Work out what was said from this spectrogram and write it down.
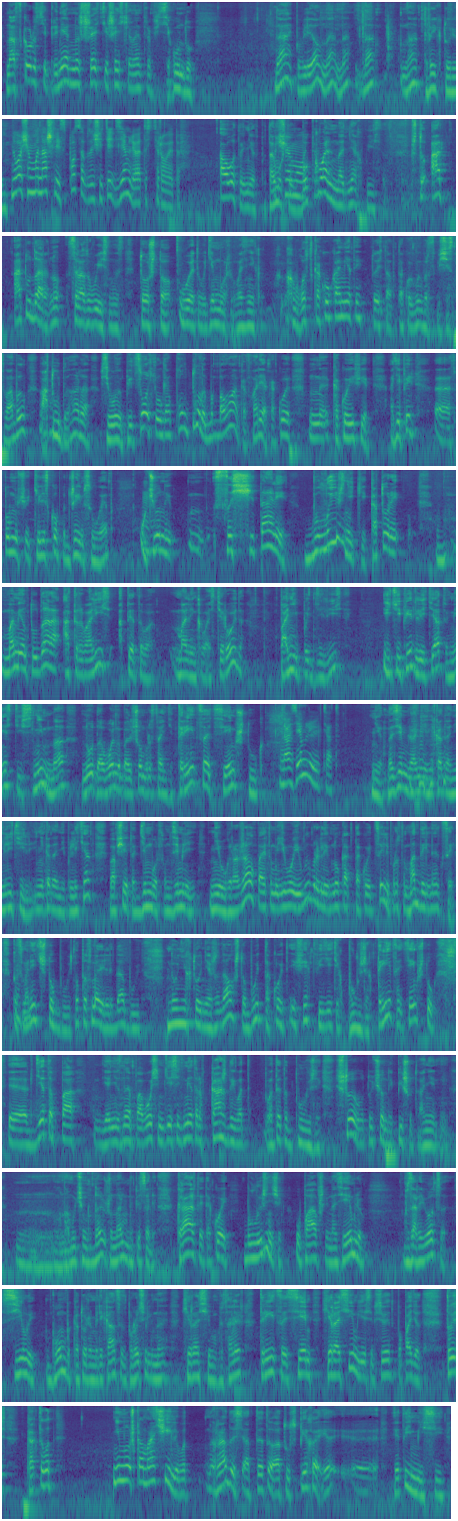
на скорости примерно 6,6 километров в секунду. Да, и повлиял на, на, на, на траекторию. Ну, в общем, мы нашли способ защитить Землю от астероидов. А вот и нет, потому Почему что буквально это? на днях выяснилось, что от, от удара, ну, сразу выяснилось то, что у этого Димурша возник хвост, как у кометы, то есть там такой выброс вещества был, угу. от удара всего 500 килограмм, полтонны болванка, смотря какой, какой эффект. А теперь э, с помощью телескопа Джеймса Уэбб угу. Сосчитали булыжники, которые в момент удара оторвались от этого маленького астероида, они поднялись и теперь летят вместе с ним на ну, довольно большом расстоянии. 37 штук. На Землю летят? Нет, на Землю они никогда не летели и никогда не полетят. Вообще этот Диморф, он Земле не угрожал, поэтому его и выбрали, ну, как такой цели, просто модельная цель. Посмотреть, что будет. Ну, посмотрели, да, будет. Но никто не ожидал, что будет такой эффект в виде этих булыжек. 37 штук. Э, где-то по я не знаю, по 8-10 метров каждый вот, вот этот булыжник. Что вот ученые пишут, они в научном журнале написали, каждый такой булыжничек, упавший на землю, взорвется силой бомбы, которую американцы сбросили на Хиросиму. Представляешь? 37 Хиросим, если все это попадет. То есть, как-то вот немножко омрачили вот радость от этого, от успеха э, э, этой миссии.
